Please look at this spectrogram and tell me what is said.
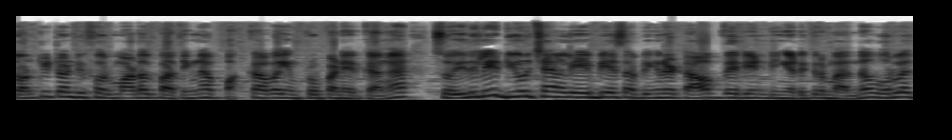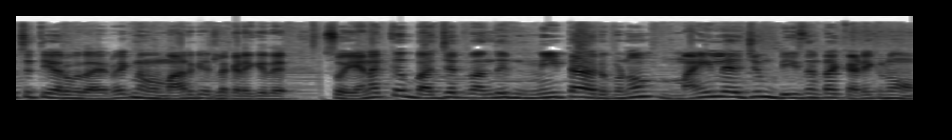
டுவெண்ட்டி டுவெண்ட்டி ஃபோர் மாடல் பார்த்தீங்கன்னா பக்காவாக இம்ப்ரூவ் பண்ணியிருக்காங்க. ஸோ இதுலேயே டியூல் சேனல் ஏபிஎஸ் அப்படிங்கிற டாப் வேரியன்ட் நீங்கள் எடுக்கிற மாதிரி இருந்தால் ஒரு லட்சத்தி அறுபதாயிரம் ரூபாய்க்கு நம்ம மார்க்கெட்டில் கிடைக்குது. ஸோ எனக்கு பட்ஜெட் வந்து நீட்டாக இருக்கணும் மைலேஜும் டீசெண்டாக கிடைக்கணும்.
